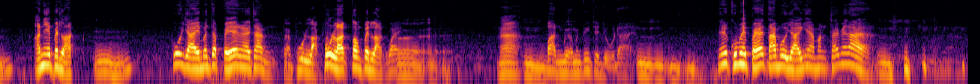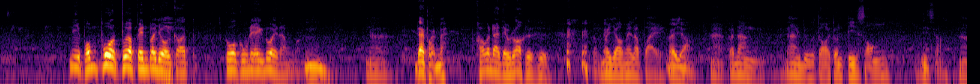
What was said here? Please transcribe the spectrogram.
มอันนี้เป็นหลักอืมผู้ใหญ่มันจะเป๊ะไงท่านแต่ผู้หลักผู้หลักต้องเป็นหลักไว้เออเออเออนะอืมบ้านเมืองมันถึงจะอยู่ได้อืมอืมอืมอืมนี่คุณไม่เป๊ะตามผู้ใหญ่เงี้ยมันใช้ไม่ได้อะอืมนี่ผมพูดเพื่อเป็นประโยชน์กับ ตัวคุณเองด้วยนะอืมนะได้ผลไหมเขาก็ได้แต่หัวเราะคือคือ ไม่ยอมให้เราไปไม่ยอมอ่าก็นั่งนั่งอยู่ต่อจนตีสองที่สองอ่า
